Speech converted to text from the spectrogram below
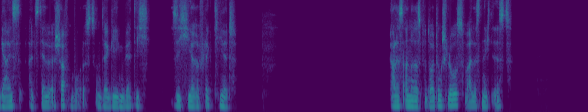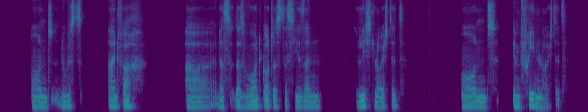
Geist, als der du erschaffen wurdest und der gegenwärtig sich hier reflektiert. Alles andere ist bedeutungslos, weil es nicht ist. Und du bist einfach äh, das, das Wort Gottes, das hier sein Licht leuchtet und im Frieden leuchtet.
